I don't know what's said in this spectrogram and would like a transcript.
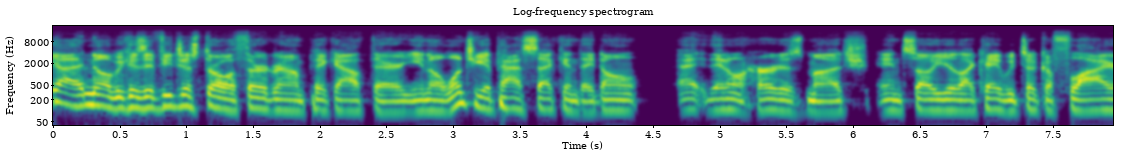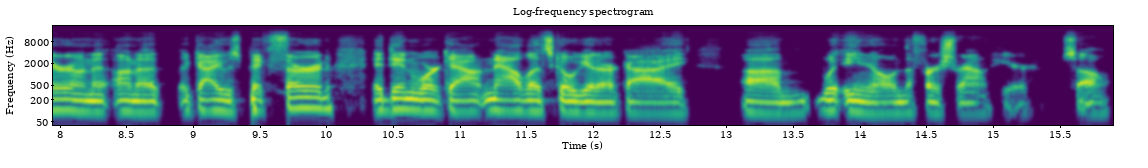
Yeah, no, because if you just throw a third round pick out there, you know, once you get past second, they don't Eh, they don't hurt as much. And so you're like, hey, we took a flyer on a on a, a guy who's picked third. It didn't work out. Now let's go get our guy, um, you know, in the first round here. So,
